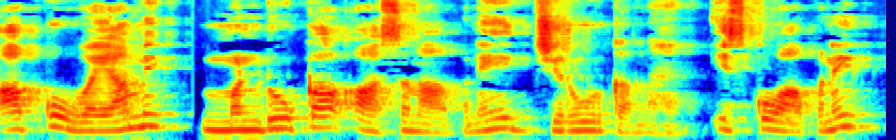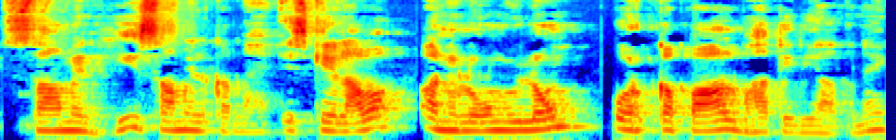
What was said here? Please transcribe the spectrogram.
आपको व्यायाम में मंडू का आसन आपने ज़रूर करना है। इसको आपने शामिल ही शामिल करना है। इसके अलावा अनुलोम विलोम और कपाल भाती भी आपने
